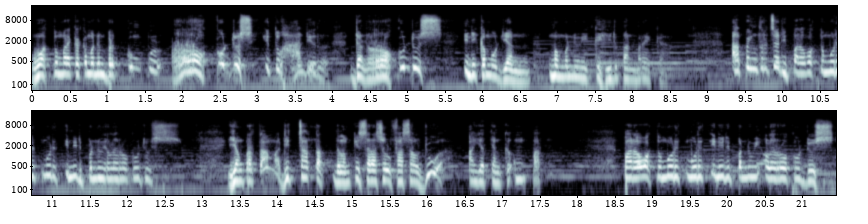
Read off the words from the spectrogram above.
waktu mereka kemudian berkumpul, Roh Kudus itu hadir dan Roh Kudus ini kemudian memenuhi kehidupan mereka. Apa yang terjadi pada waktu murid-murid ini dipenuhi oleh Roh Kudus? Yang pertama dicatat dalam kisah Rasul pasal 2 ayat yang keempat. Pada waktu murid-murid ini dipenuhi oleh Roh Kudus,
